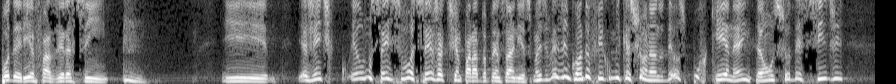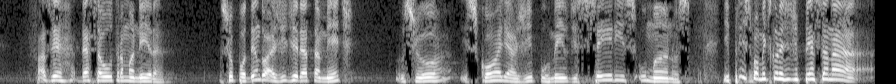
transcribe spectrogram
poderia fazer assim. E E a gente, eu não sei se você já tinha parado para pensar nisso, mas de vez em quando eu fico me questionando, Deus, por quê, né? Então o Senhor decide fazer dessa outra maneira. O Senhor podendo agir diretamente, o Senhor escolhe agir por meio de seres humanos. E principalmente quando a gente pensa na,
